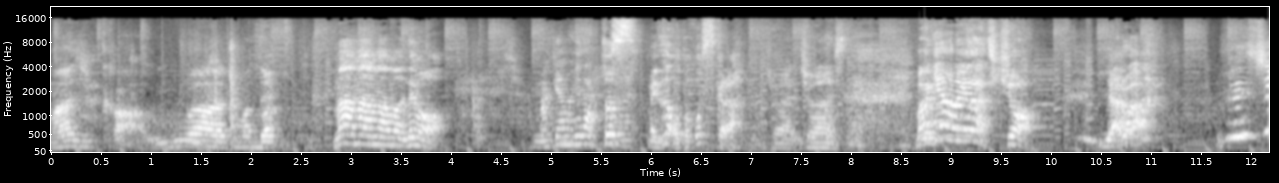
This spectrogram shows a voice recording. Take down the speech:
マジか。うわーちょっと待って。まあまあまあまあでも。負け負けだ。そうっす。まあ実は男っすから。しょうがないしょうがないですね。負けは負けだチキショー。やるわ。嬉しい。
